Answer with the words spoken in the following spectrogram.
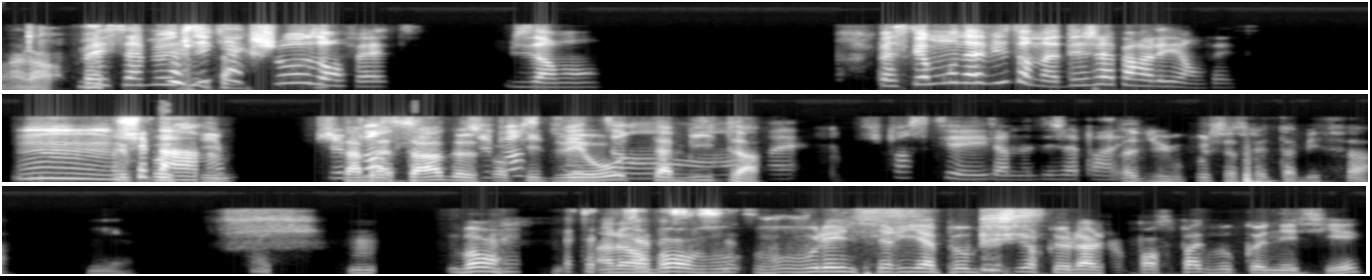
Voilà. Mais ça me dit quelque chose, en fait. Bizarrement. Parce qu'à mon avis, t'en as déjà parlé, en fait. Hmm, je sais pas. hein. Je Tabata, pense, de je son pense titre que VO, dans- Tabitha. ouais, je pense qu'il en a déjà parlé. Ah, du coup, ça serait Tabitha. Yeah. Oui. Mm. Bon, alors bon, vous, vous voulez une série un peu obscure que là, je pense pas que vous connaissiez,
